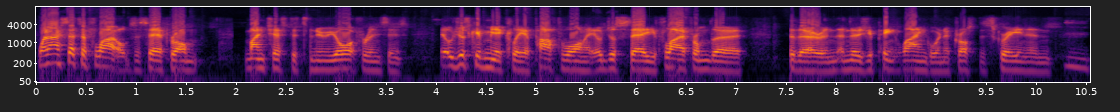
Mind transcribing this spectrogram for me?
when I set a flight up to say from Manchester to New York, for instance, it'll just give me a clear path, won't it? It'll just say you fly from there to there, and, and there's your pink line going across the screen, and Mm.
